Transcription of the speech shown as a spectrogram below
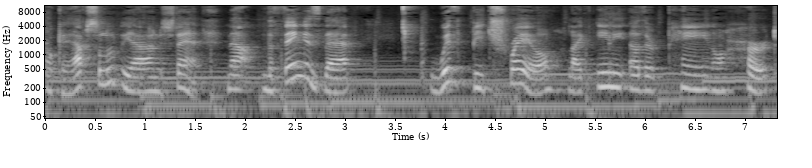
Okay, absolutely, I understand. Now, the thing is that with betrayal, like any other pain or hurt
